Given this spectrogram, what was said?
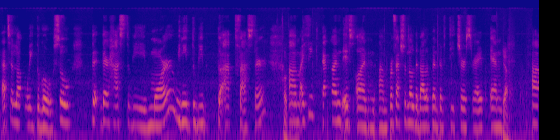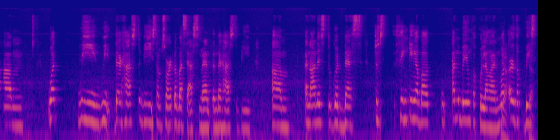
that's a long way to go. So th- there has to be more. We need to be to act faster. Okay. Um, I think second is on um, professional development of teachers, right? And Yeah. um, what we we there has to be some sort of assessment and there has to be um, an honest to goodness just thinking about ano ba yung kakulangan? What Yeah, are the basic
